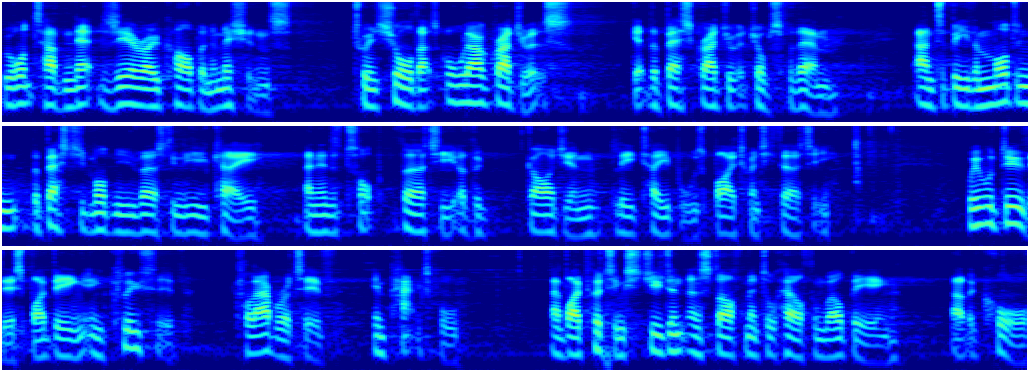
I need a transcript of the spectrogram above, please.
We want to have net zero carbon emissions to ensure that all our graduates get the best graduate jobs for them and to be the, modern, the best modern university in the UK and in the top 30 of the Guardian League tables by 2030. We will do this by being inclusive, collaborative, impactful, and by putting student and staff mental health and well-being at the core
